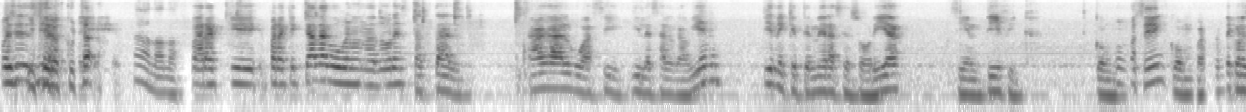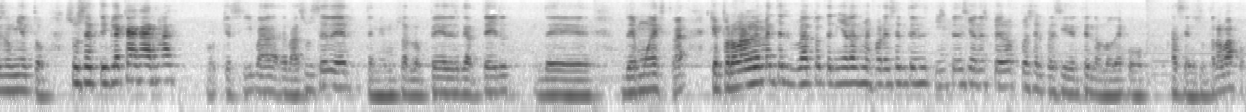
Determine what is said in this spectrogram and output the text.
Pues y si lo escucharon. Eh, no, no, no. Para que, para que cada gobernador estatal haga algo así y le salga bien, tiene que tener asesoría científica. Con, pues ¿Sí? con bastante conocimiento. Susceptible a cagarla, porque sí va, va, a suceder. Tenemos a López Gatel de, de, muestra que probablemente el vato tenía las mejores intenciones, pero pues el presidente no lo dejó hacer su trabajo.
